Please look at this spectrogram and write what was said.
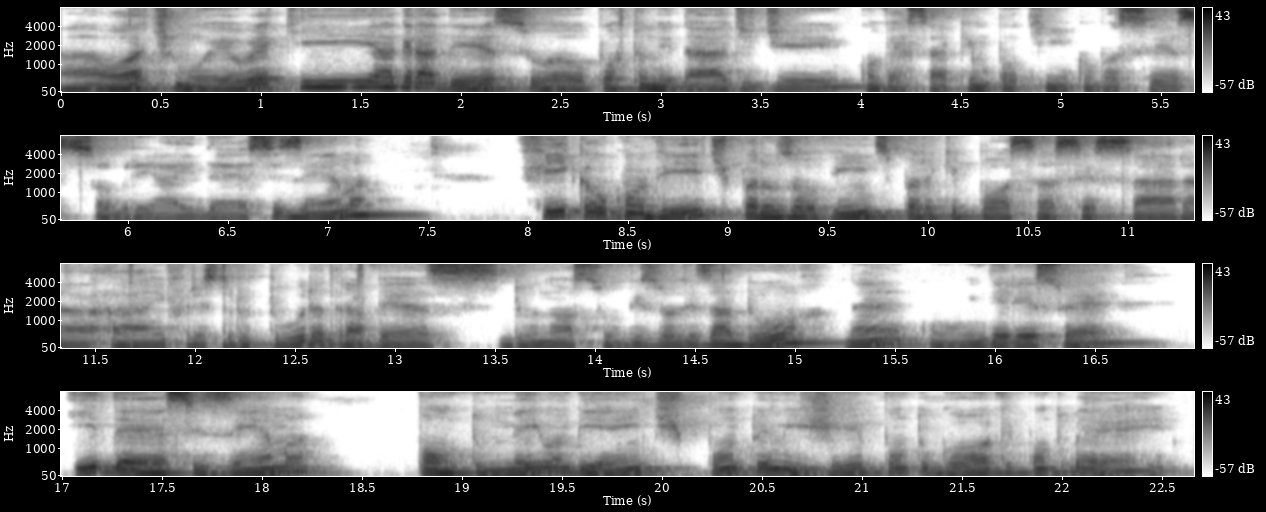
Ah, ótimo. Eu é que agradeço a oportunidade de conversar aqui um pouquinho com vocês sobre a IDS Zema. Fica o convite para os ouvintes para que possa acessar a, a infraestrutura através do nosso visualizador, né? O endereço é idsema.meioambiente.mg.gov.br.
